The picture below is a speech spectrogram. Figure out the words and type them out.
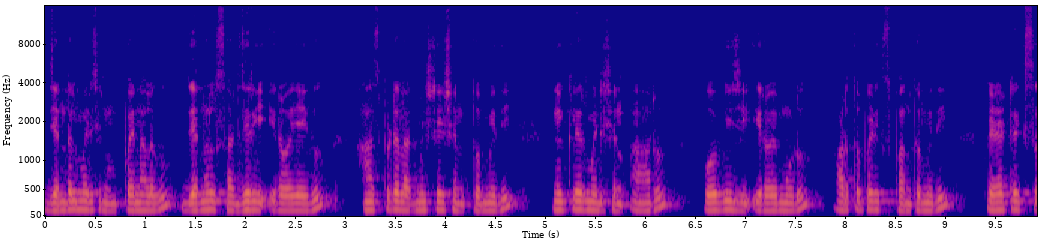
జనరల్ మెడిసిన్ ముప్పై నాలుగు జనరల్ సర్జరీ ఇరవై ఐదు హాస్పిటల్ అడ్మినిస్ట్రేషన్ తొమ్మిది న్యూక్లియర్ మెడిసిన్ ఆరు ఓబీజీ ఇరవై మూడు ఆర్థోపెడిక్స్ పంతొమ్మిది పెడాట్రిక్స్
